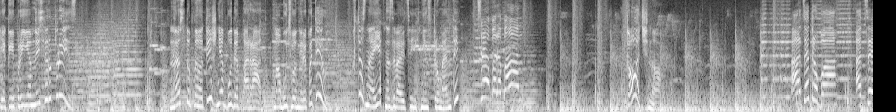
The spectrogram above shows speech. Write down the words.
Який приємний сюрприз. Наступного тижня буде парад. Мабуть, вони репетирують. Хто знає, як називаються їхні інструменти? Це барабан. Точно. Це труба. А це.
